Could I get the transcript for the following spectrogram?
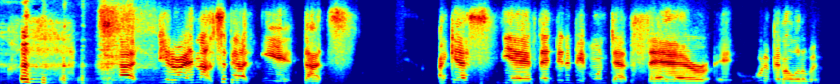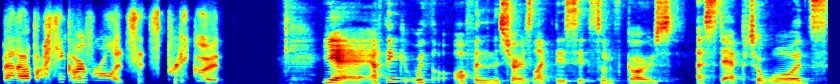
that, you know, and that's about it. That's I guess, yeah, if there'd been a bit more depth there, it would have been a little bit better. But I think overall, it's it's pretty good. Yeah, I think with often the shows like this, it sort of goes a step towards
